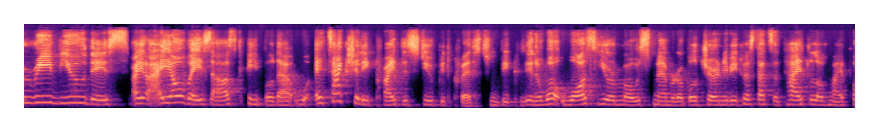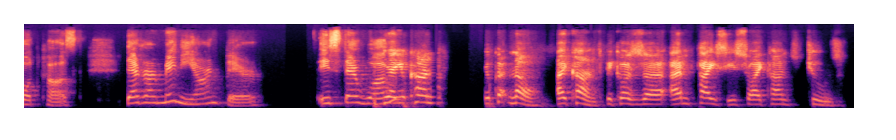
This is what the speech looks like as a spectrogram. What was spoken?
review this. I, I, always ask people that it's actually quite a stupid question because, you know, what was your most memorable journey? Because that's the title of my podcast. There are many, aren't there? Is there one? Yeah, you can't. You can't. No, I can't because uh, I'm Pisces, so I can't choose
